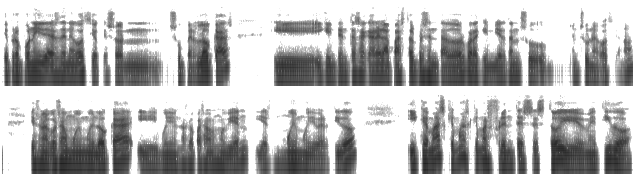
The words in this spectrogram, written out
que propone ideas de negocio que son súper locas y, que intenta sacarle la pasta al presentador para que invierta en su, en su negocio, ¿no? Y es una cosa muy, muy loca y muy, nos lo pasamos muy bien y es muy, muy divertido. ¿Y qué más, qué más, qué más frentes estoy metido?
